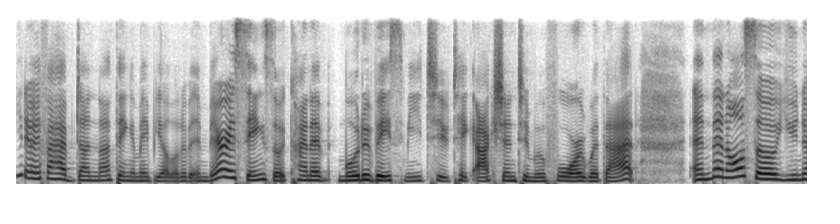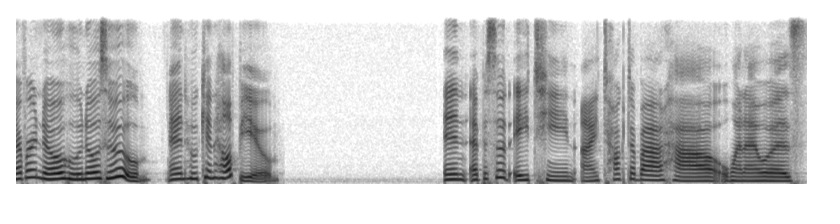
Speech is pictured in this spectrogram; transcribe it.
you know, if I have done nothing, it may be a little bit embarrassing. So it kind of motivates me to take action to move forward with that. And then also, you never know who knows who and who can help you. In episode 18, I talked about how when I was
